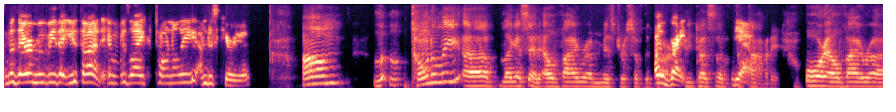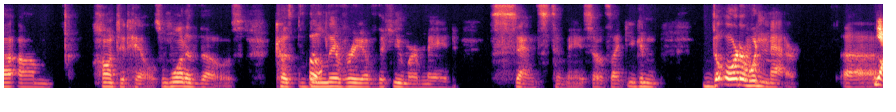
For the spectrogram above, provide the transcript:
was there a movie that you thought it was like tonally? I'm just curious. Um, l- tonally, uh, like I said, Elvira, Mistress of the oh, Dark, oh, right. because of the yeah. comedy, or Elvira, um, Haunted Hills, one of those, because the cool. delivery of the humor made sense to me. So it's like you can the order wouldn't matter. Uh, yeah,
